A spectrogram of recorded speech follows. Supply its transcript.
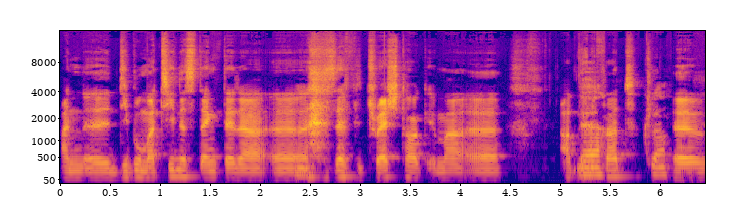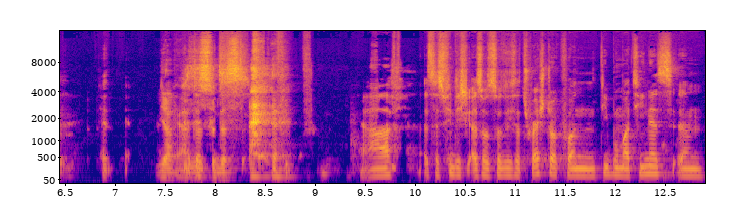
an äh, Dibu Martinez denkt, der da äh, mhm. sehr viel Trash-Talk immer äh, abliefert. Ja, klar. Äh, ja, wie ja, siehst du das? ja, also das finde ich, also so dieser Trash-Talk von Dibu Martinez, ähm,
